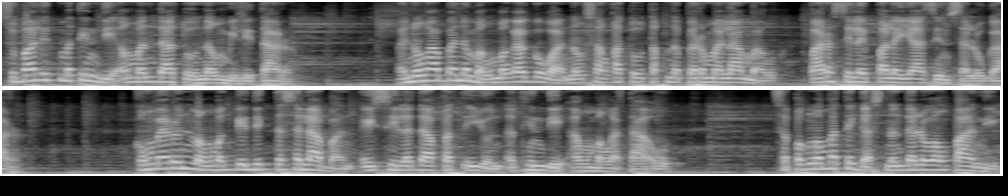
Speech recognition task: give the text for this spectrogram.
Subalit matindi ang mandato ng militar. Ano nga ba namang magagawa ng sangkatutak na perma lamang para sila'y palayasin sa lugar? Kung meron mang magdidikta sa laban ay sila dapat iyon at hindi ang mga tao. Sa pagmamatigas ng dalawang panig,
